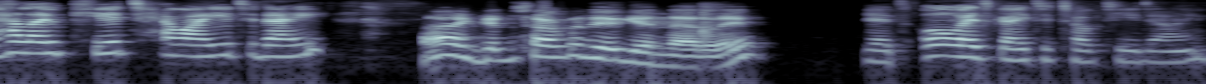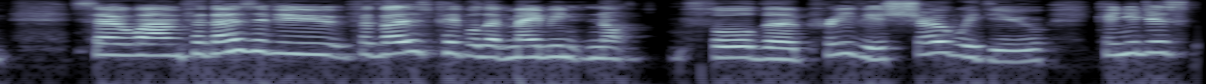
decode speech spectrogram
hello, Kit. How are you today? Hi, good to talk with you again, Natalie. Yeah, it's always great to talk to you, darling. So, um, for those of you, for those people that maybe not saw the previous show with you, can you just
